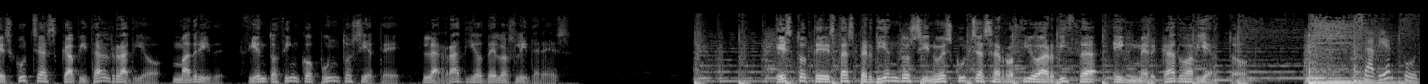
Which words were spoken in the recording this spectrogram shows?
Escuchas Capital Radio, Madrid 105.7, la radio de los líderes. Esto te estás perdiendo si no escuchas a Rocío Arbiza en Mercado Abierto. Xavier Puig,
